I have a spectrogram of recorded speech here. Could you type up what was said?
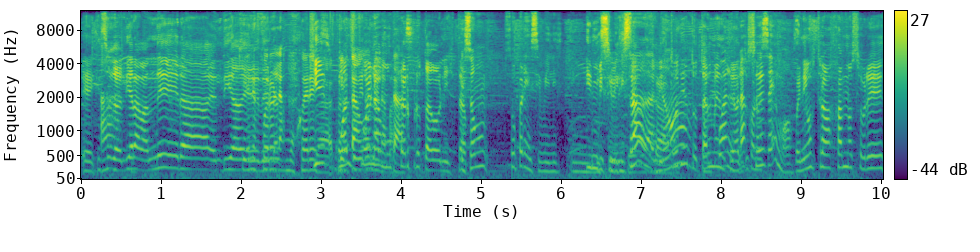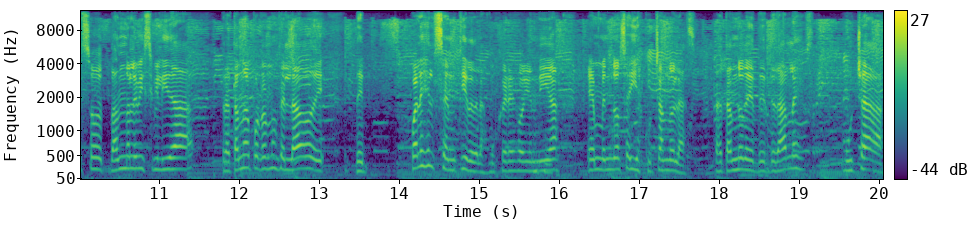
Eh, sé yo, el Día de la Bandera, el Día de... ¿Quiénes fueron las mujeres ¿Cuál fue la mujer protagonista? Que son súper invisibilizadas, ¿no? totalmente. no las conocemos. Venimos trabajando sobre eso, dándole visibilidad, tratando de ponernos del lado de, cuál es el sentir de las mujeres hoy en día en Mendoza y escuchándolas, tratando de, darles mucha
